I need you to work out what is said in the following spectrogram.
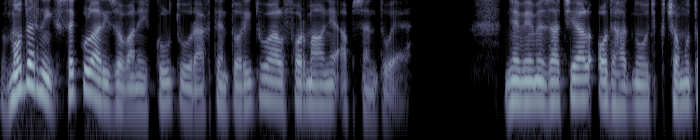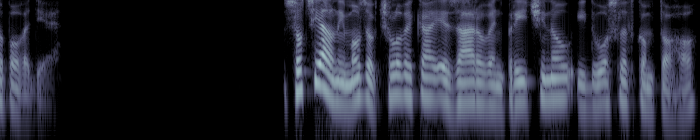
V moderných sekularizovaných kultúrach tento rituál formálne absentuje – Nevieme zatiaľ odhadnúť, k čomu to povedie. Sociálny mozog človeka je zároveň príčinou i dôsledkom toho,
